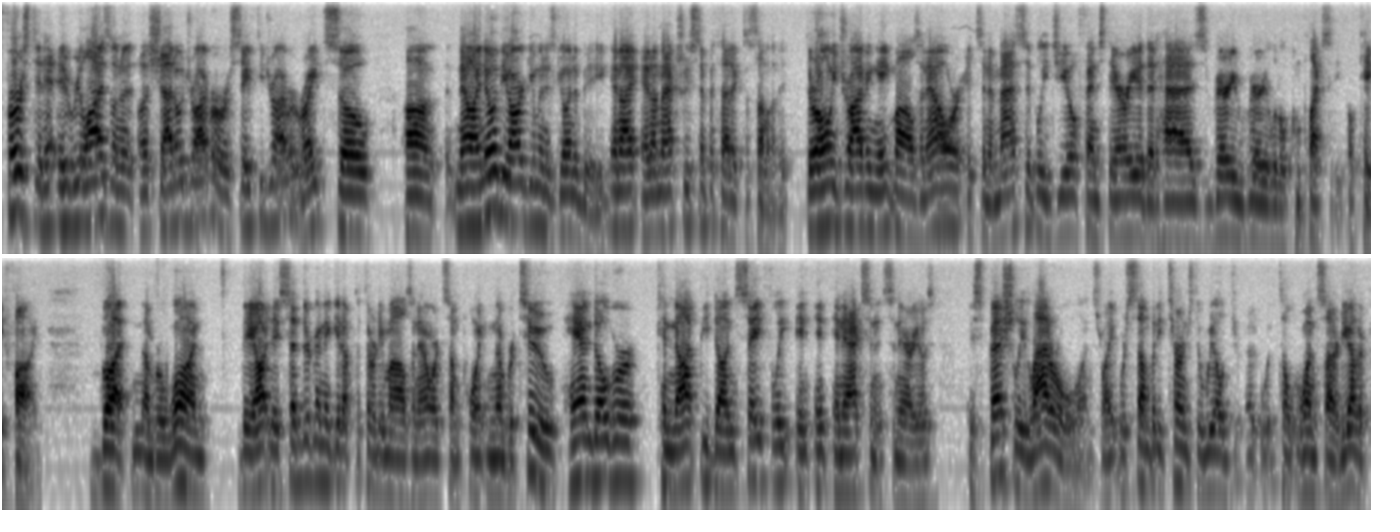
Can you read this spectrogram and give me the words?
first, it, it relies on a, a shadow driver or a safety driver, right? So uh, now I know the argument is going to be, and I and I'm actually sympathetic to some of it. They're only driving eight miles an hour. It's in a massively geofenced area that has very very little complexity. Okay, fine. But number one, they are they said they're going to get up to 30 miles an hour at some point. And number two, handover cannot be done safely in, in, in accident scenarios, especially lateral ones, right, where somebody turns the wheel uh, to one side or the other.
